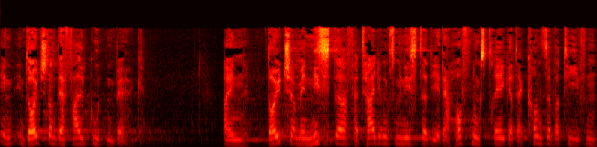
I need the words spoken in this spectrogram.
in, in Deutschland der Fall Gutenberg. Ein deutscher Minister, Verteidigungsminister, der Hoffnungsträger der Konservativen,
